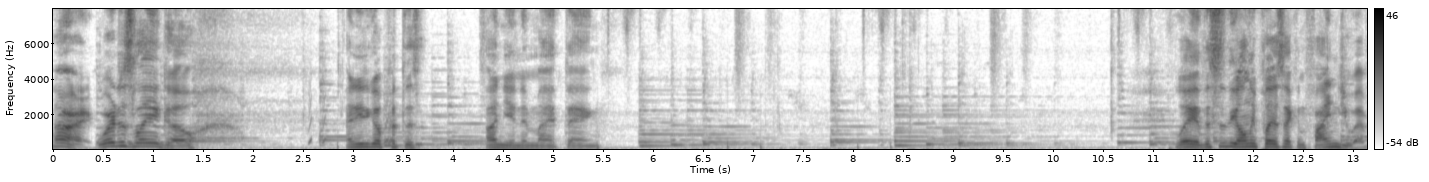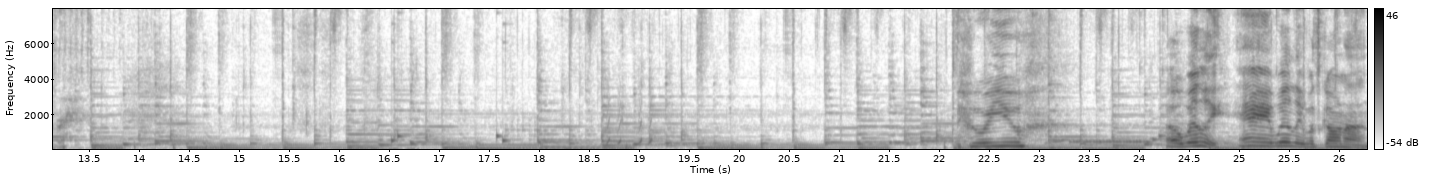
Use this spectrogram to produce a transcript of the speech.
Alright, where does Leah go? I need to go put this onion in my thing. Leah, this is the only place I can find you ever. Are you? Oh, Willy. Hey, Willy, what's going on?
